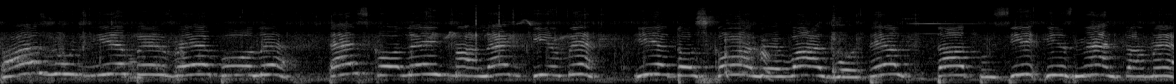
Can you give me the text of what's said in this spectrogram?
Кажу, ніби ви були десь колись маленькими, і до школи вас водив татусі із неньками.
